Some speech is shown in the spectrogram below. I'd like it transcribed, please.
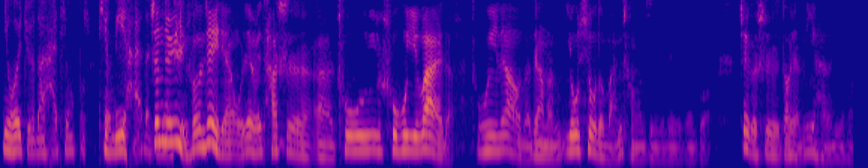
你会觉得还挺不挺厉害的。针对于你说的这一点，我认为他是呃出出乎意外的、出乎意料的这样的优秀的完成了自己的这个工作，这个是导演厉害的地方。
